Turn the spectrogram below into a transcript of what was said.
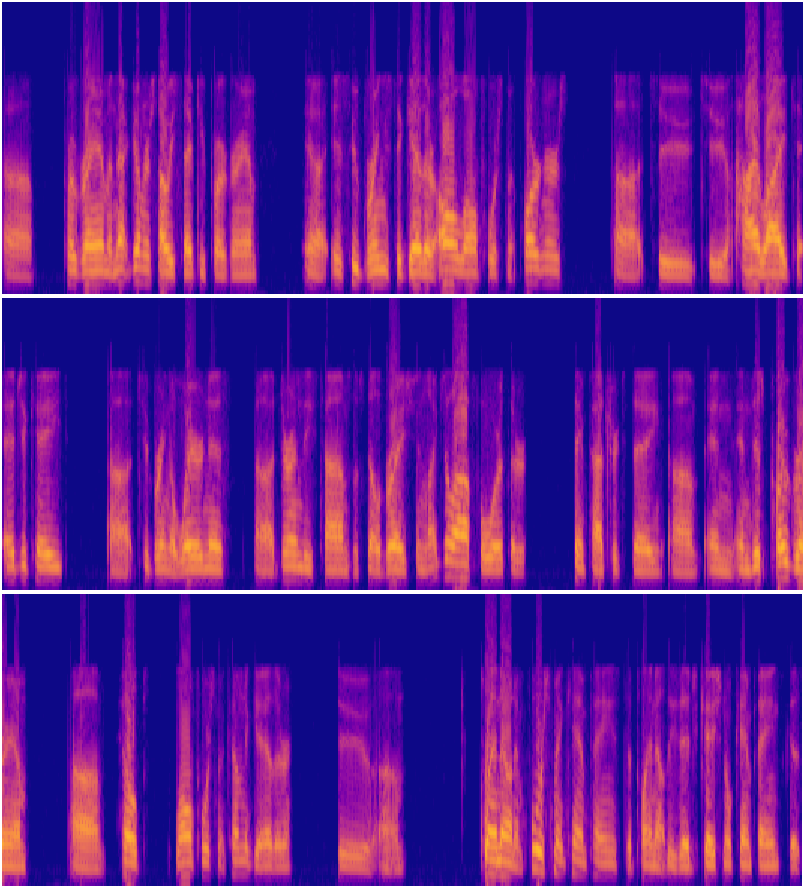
uh, program, and that Governor's Highway Safety Program uh, is who brings together all law enforcement partners uh, to to highlight, to educate, uh, to bring awareness uh, during these times of celebration, like July Fourth or St. Patrick's Day. Um, and and this program uh, helps law enforcement come together to um, plan out enforcement campaigns, to plan out these educational campaigns, because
